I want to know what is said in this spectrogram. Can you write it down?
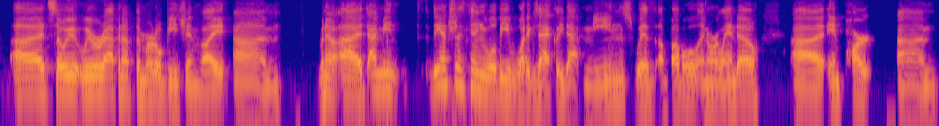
uh, so we, we were wrapping up the Myrtle Beach invite. Um, but no, uh, I mean, the interesting thing will be what exactly that means with a bubble in Orlando. Uh, in part, um,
